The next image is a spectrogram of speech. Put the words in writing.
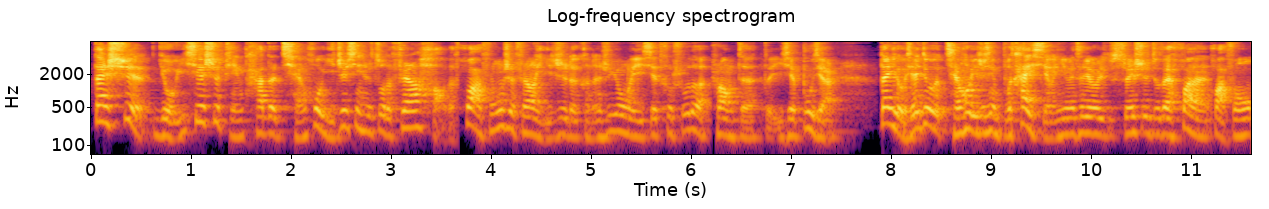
但是有一些视频它的前后一致性是做的非常好的，画风是非常一致的，可能是用了一些特殊的 prompt 的一些部件。但有些就前后一致性不太行，因为它就随时就在换画风。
